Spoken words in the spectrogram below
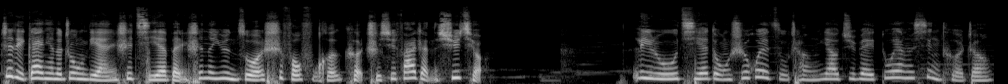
治理概念的重点是企业本身的运作是否符合可持续发展的需求。例如，企业董事会组成要具备多样性特征，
